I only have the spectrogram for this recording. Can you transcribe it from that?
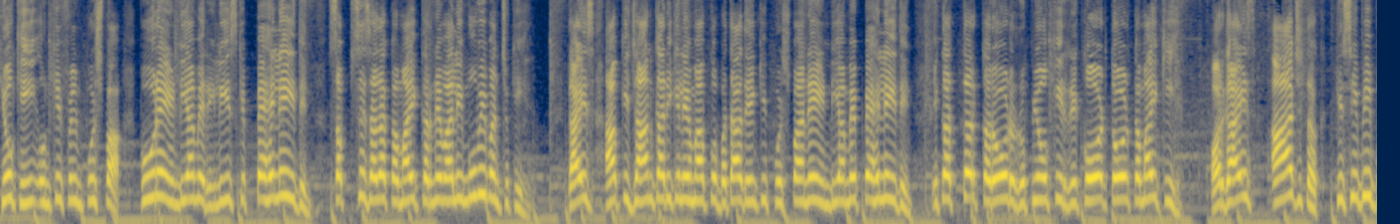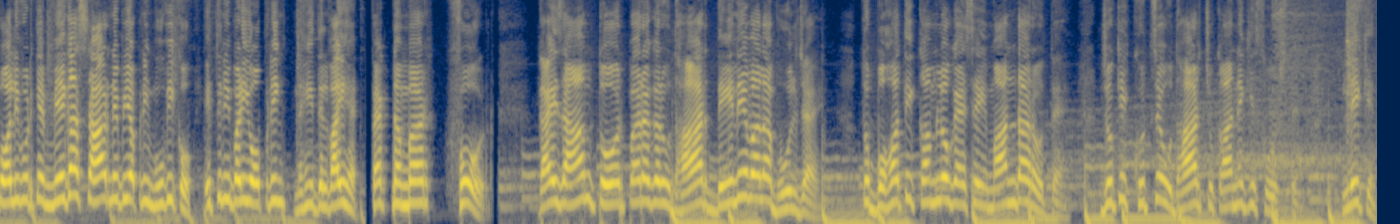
क्योंकि उनकी फ़िल्म पुष्पा पूरे इंडिया में रिलीज़ के पहले ही दिन सबसे ज़्यादा कमाई करने वाली मूवी बन चुकी है। गाइस, आपकी जानकारी के लिए हम आपको बता दें कि पुष्पा ने इंडिया में पहले ही दिन इकहत्तर करोड़ रुपयों की रिकॉर्ड तोड़ कमाई की है। और गाइस, आज तक किसी भी बॉलीवुड के मेगा स्टार ने भी अपनी मूवी को इतनी बड़ी ओपनिंग नहीं दिलवाई है। फैक्ट नंबर फोर। गाइस आम तौर पर अगर उधार देने वाला भूल जाए तो बहुत ही कम लोग ऐसे ईमानदार होते हैं, जो कि खुद से उधार चुकाने की सोचते हैं। लेकिन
